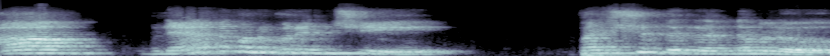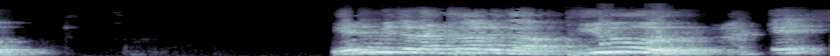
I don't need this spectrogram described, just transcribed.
ఆ జ్ఞానమును గురించి పరిశుద్ధ గ్రంథంలో ఎనిమిది రకాలుగా ప్యూర్ అంటే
